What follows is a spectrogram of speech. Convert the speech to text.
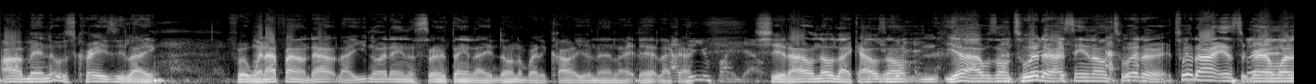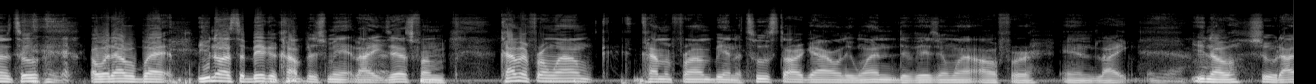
Oh man, it was crazy. Like for when I found out, like you know, it ain't a certain thing. Like don't nobody call you or nothing like that. Like How I, do you find out? Shit, I don't know. Like I was on, yeah, I was on Twitter. I seen it on Twitter, Twitter or Instagram, one or two, or whatever. But you know, it's a big accomplishment. Like just from coming from where I'm coming from, being a two star guy, only one Division One offer, and like, Yeah. you know, shoot, I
